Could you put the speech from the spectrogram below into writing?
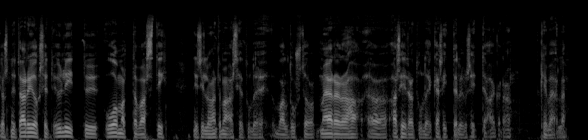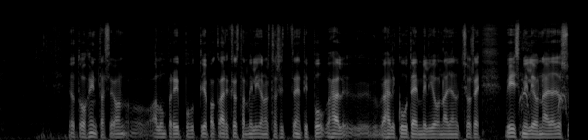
jos ne tarjoukset ylittyy huomattavasti – niin silloinhan tämä asia tulee valtuustoon. Määräraha asiana tulee käsittelyyn sitten aikanaan keväällä. Jo tuo hinta, se on alun perin puhuttiin jopa 8 miljoonasta, sitten tippui vähän, vähän yli 6 miljoonaa ja nyt se on se 5 miljoonaa. Ja jos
